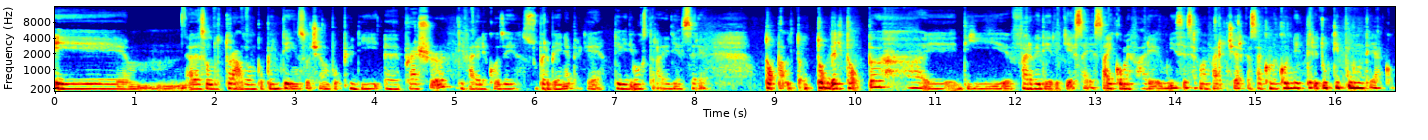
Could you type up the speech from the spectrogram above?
e mm, adesso il dottorato è un po' più intenso, c'è un po' più di eh, pressure di fare le cose super bene perché devi dimostrare di essere top, al top, top del top eh, e di far vedere che sai, sai come fare un'ISE, sai come fare ricerca, sai come connettere tutti i punti, ecco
